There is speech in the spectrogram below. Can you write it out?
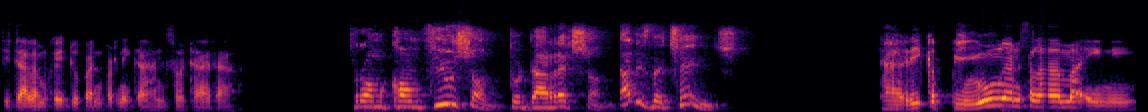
di dalam kehidupan pernikahan saudara. From confusion to direction. That is the change. Dari kebingungan selama ini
